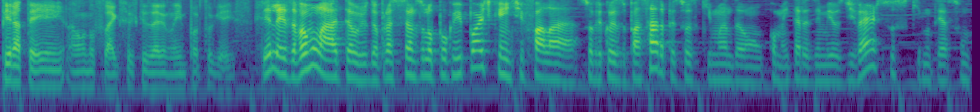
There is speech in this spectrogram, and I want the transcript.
pirateiem a Ono Flag se vocês quiserem ler em português. Beleza, vamos lá então, Judeu, pra sessão do Slowpoke Report, que a gente fala sobre coisas do passado, pessoas que mandam comentários e e-mails diversos, que não tem, assunto,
